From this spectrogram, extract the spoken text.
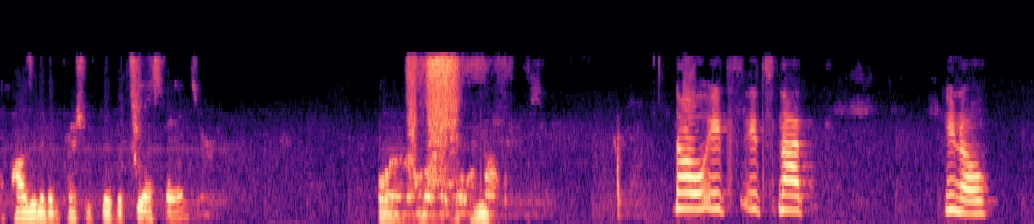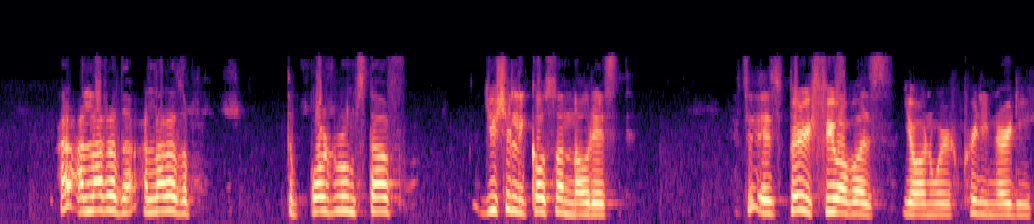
a positive impression with the Chivas fans, or or, or, or not? No, it's it's not. You know, a, a lot of the a lot of the the boardroom stuff usually goes unnoticed. It's, it's very few of us, yo, and we're pretty nerdy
